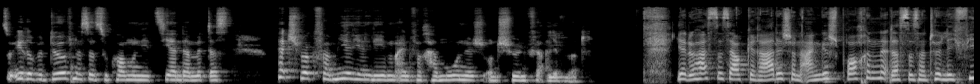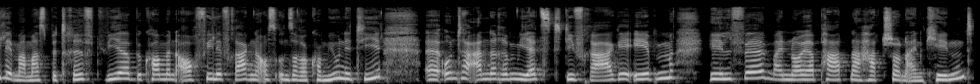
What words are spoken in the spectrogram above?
so ihre Bedürfnisse zu kommunizieren, damit das Patchwork-Familienleben einfach harmonisch und schön für alle wird. Ja, du hast es ja auch gerade schon angesprochen, dass das natürlich viele Mamas betrifft. Wir bekommen auch viele Fragen aus unserer Community. Äh, unter anderem jetzt die Frage eben, Hilfe, mein neuer Partner hat schon ein Kind.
